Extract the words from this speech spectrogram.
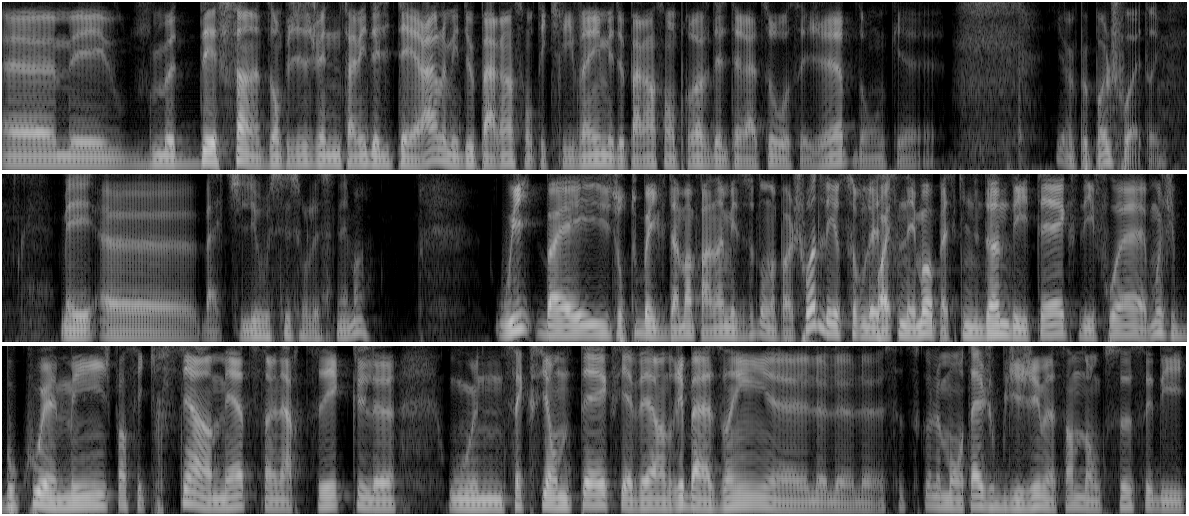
Euh, mais je me défends. Disons, je viens d'une famille de littéraires. Mes deux parents sont écrivains, mes deux parents sont profs de littérature au cégep. Donc, il a un peu pas le choix. Mais euh, ben, tu lis aussi sur le cinéma. Oui, ben surtout ben, évidemment pendant mes études, on n'a pas le choix de lire sur le cinéma parce qu'il nous donne des textes des fois. Moi, j'ai beaucoup aimé, je pense que c'est Christian Metz, c'est un article ou une section de texte, il y avait André Bazin, euh, le, le, le, le montage obligé me semble. Donc ça, c'est des,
